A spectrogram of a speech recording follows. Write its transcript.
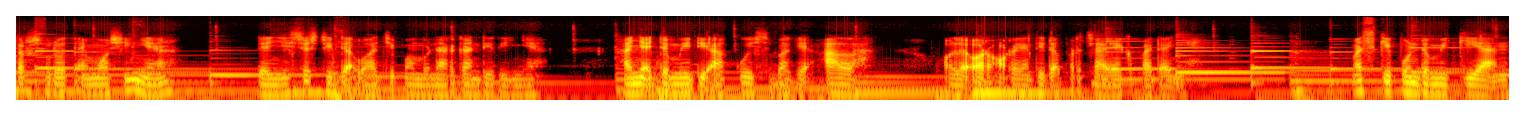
tersulut emosinya, dan Yesus tidak wajib membenarkan dirinya hanya demi diakui sebagai Allah oleh orang-orang yang tidak percaya kepadanya. Meskipun demikian,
